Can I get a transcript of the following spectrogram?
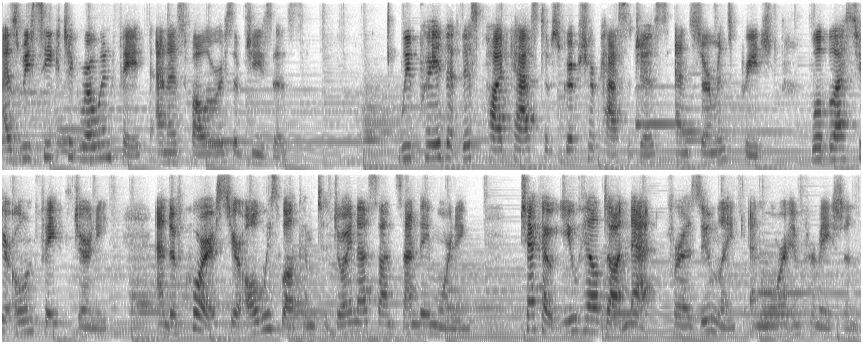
as we seek to grow in faith and as followers of Jesus. We pray that this podcast of Scripture passages and sermons preached will bless your own faith journey. And of course, you're always welcome to join us on Sunday morning Check out uhill.net for a Zoom link and more information.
